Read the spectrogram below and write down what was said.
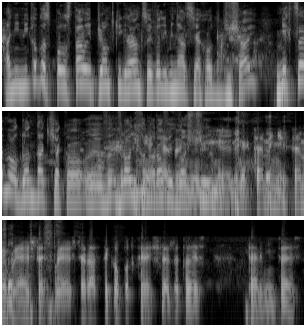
ani nikogo z pozostałej piątki grającej w eliminacjach od dzisiaj nie chcemy oglądać jako e, w, w roli honorowych nie, nie, gości. Nie, nie, nie, chcemy, nie chcemy, bo ja, jeszcze, bo ja jeszcze raz tylko podkreślę, że to jest termin to jest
